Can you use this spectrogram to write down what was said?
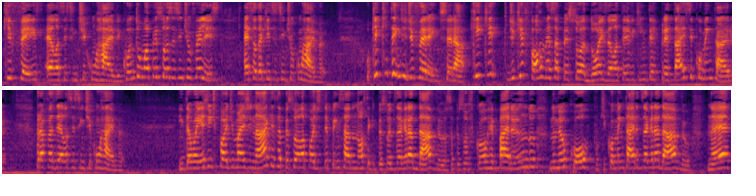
que fez ela se sentir com raiva? Enquanto uma pessoa se sentiu feliz, essa daqui se sentiu com raiva. O que, que tem de diferente, será? Que, que, de que forma essa pessoa 2 ela teve que interpretar esse comentário para fazer ela se sentir com raiva? Então aí a gente pode imaginar que essa pessoa ela pode ter pensado, nossa, que pessoa desagradável, essa pessoa ficou reparando no meu corpo, que comentário desagradável, né?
